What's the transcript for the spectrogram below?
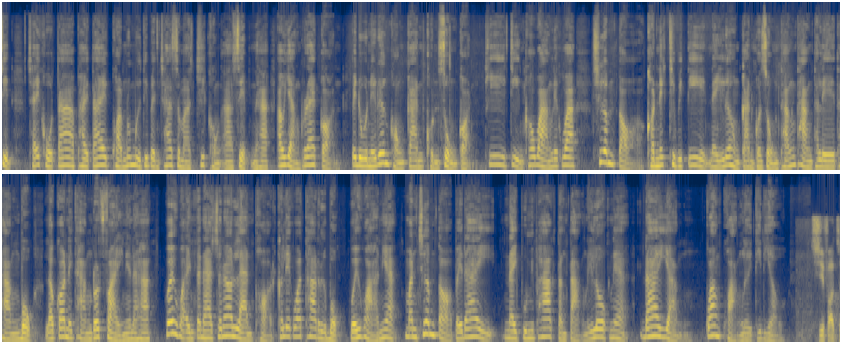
สิทธิ์ ใช้โคต้าภายใต้ความร่วมมือที่เป็นชาติสมาชิกของอาเซบนะคะเอาอย่างแรกก่อน ไปดูในเรื่องของการขนส่งก่อน ที่จีนเขาวางเรียกว่าเชื่อมต่อ connectivity ในเรื่องของการขนส่งทั้งทางทะเลทางบก แล้วก็ในทางรถไฟเนี่ยนะคะห้วยหวา International Land Port เขาเรียกว่าท่าเรือบกห้วยหวาเนี่ยมันเชื่อมต่อไปได้ในภูมิภาคต่างๆ ในโลกเนี่ยได้อย่างกว้างขวางเลยทีเดียว 启发在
